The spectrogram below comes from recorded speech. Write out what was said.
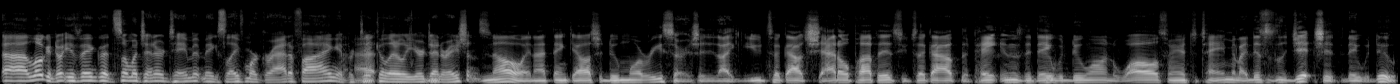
uh, Logan, don't you think that so much entertainment makes life more gratifying, and particularly your generations? No, and I think y'all should do more research. Like you took out shadow puppets, you took out the paintings that they would do on the walls for entertainment. Like this is legit shit that they would do.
